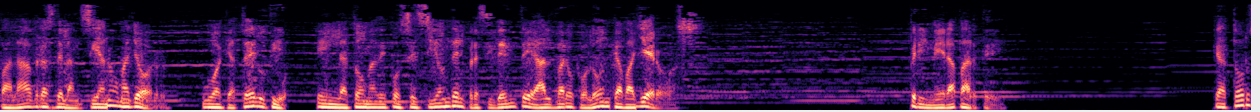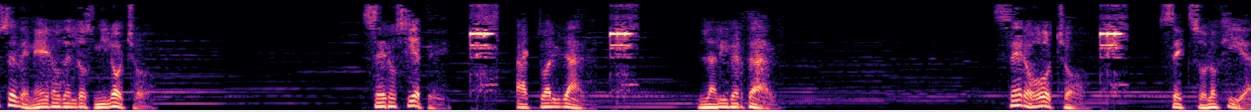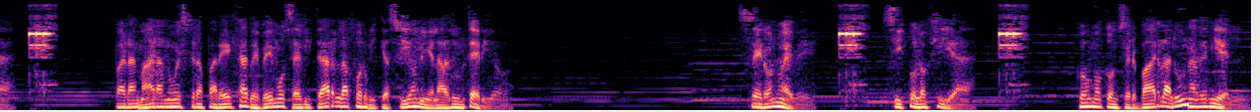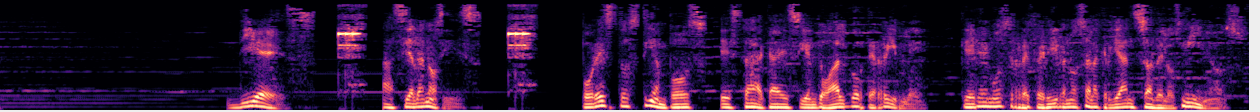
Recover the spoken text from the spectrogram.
Palabras del anciano mayor. Huacateluti. En la toma de posesión del presidente Álvaro Colón Caballeros. Primera parte. 14 de enero del 2008. 07. Actualidad. La libertad. 08. Sexología. Para amar a nuestra pareja debemos evitar la fornicación y el adulterio. 09. Psicología. Cómo conservar la luna de miel. 10. Hacia la gnosis. Por estos tiempos, está acaeciendo algo terrible. Queremos referirnos a la crianza de los niños.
